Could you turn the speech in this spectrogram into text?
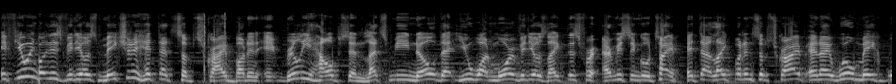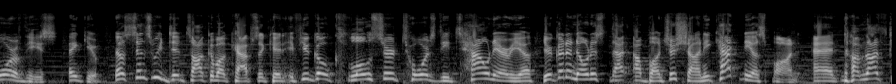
If you enjoy these videos, make sure to hit that subscribe button. It really helps and lets me know that you want more videos like this for every single type. Hit that like button, subscribe, and I will make more of these. Thank you. Now, since we did talk about Capsakid, if you go closer towards the town area, you're going to notice that a bunch of shiny Cacnea spawn. And I'm not,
